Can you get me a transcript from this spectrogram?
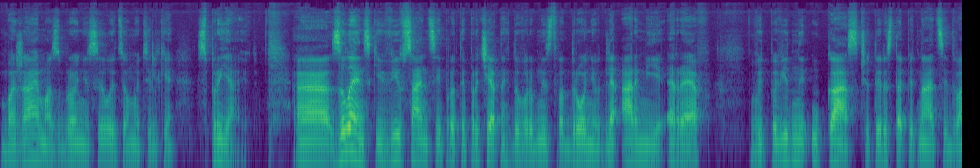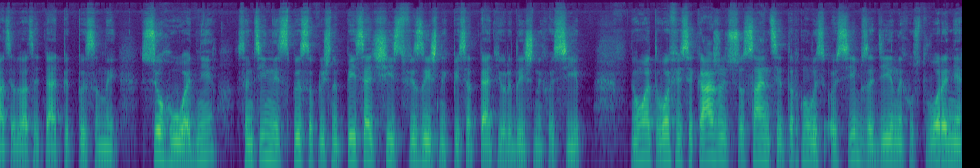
бажаємо, Збройні сили цьому тільки сприяють. Е, Зеленський ввів санкції проти причетних до виробництва дронів для армії РФ. Відповідний указ 415-2025 підписаний сьогодні. Санкційний список включно 56 фізичних, 55 юридичних осіб. От в офісі кажуть, що санкції торкнулись осіб, задіяних у створенні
